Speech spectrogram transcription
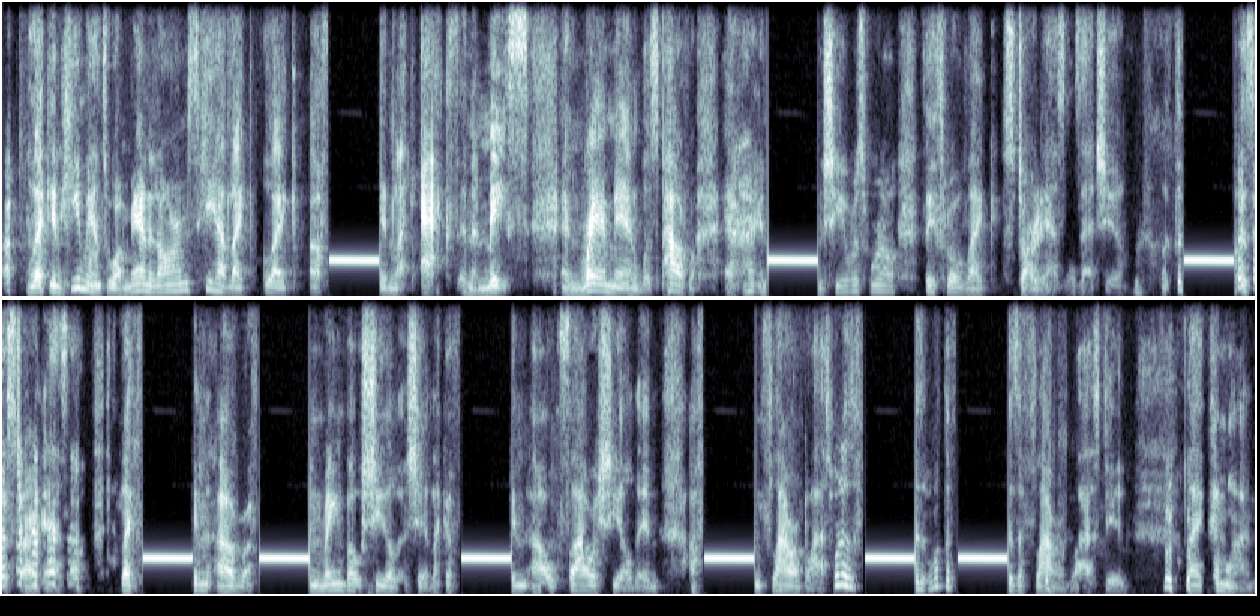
like in He-Man's world, Man at Arms, he had like like a in like axe and a mace, and Ram Man was powerful. And her in She-Ra's world, they throw like star dazzles at you. What the is a star dazzle? Like uh, a rainbow shield and shit, like a uh, flower shield and a flower blast. What is what the is a flower blast, dude? Like, come on.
